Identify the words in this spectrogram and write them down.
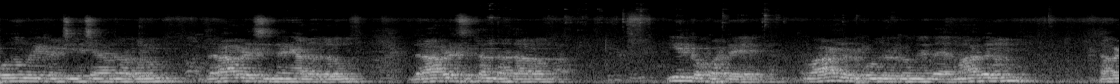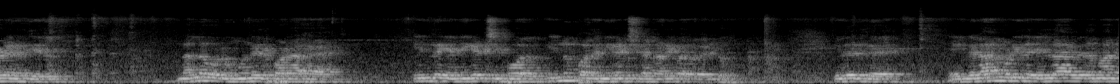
பொதுமை கட்சியைச் சேர்ந்தவர்களும் திராவிட சிந்தனையாளர்களும் திராவிட சித்தாந்தத்தாலும் ஈர்க்கப்பட்டு வாழ்ந்து கொண்டிருக்கும் இந்த மாபெரும் தமிழகத்தில் நல்ல ஒரு முன்னேற்பாடாக இன்றைய நிகழ்ச்சி போல் இன்னும் பல நிகழ்ச்சிகள் நடைபெற வேண்டும். இதற்கு எங்களால் முடிந்த எல்லா விதமான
